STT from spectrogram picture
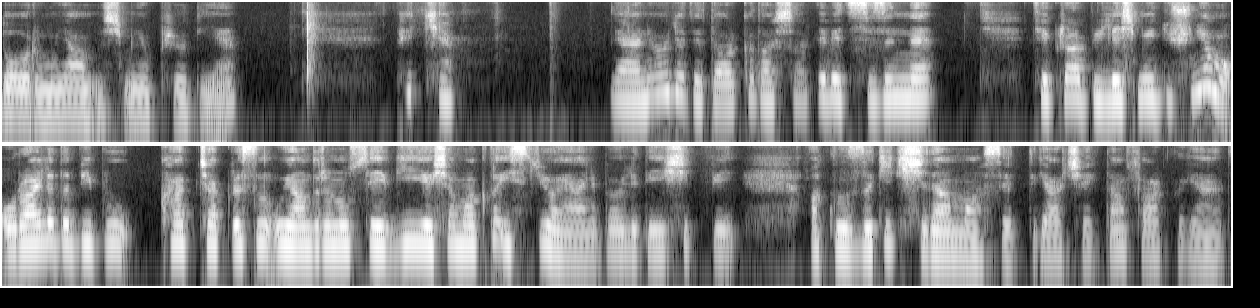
Doğru mu yanlış mı yapıyor diye. Peki. Yani öyle dedi arkadaşlar. Evet sizinle tekrar birleşmeyi düşünüyor ama orayla da bir bu kalp çakrasını uyandıran o sevgiyi yaşamakta istiyor yani. Böyle değişik bir aklınızdaki kişiden bahsetti. Gerçekten farklı geldi.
